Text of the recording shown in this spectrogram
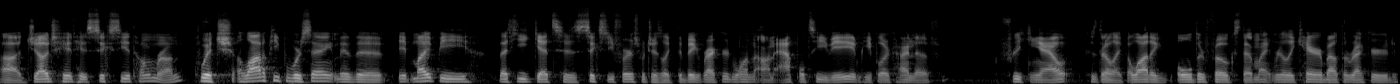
Uh, Judge hit his 60th home run, which a lot of people were saying that the it might be that he gets his 61st, which is like the big record one on Apple TV, and people are kind of freaking out because they're like a lot of older folks that might really care about the record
